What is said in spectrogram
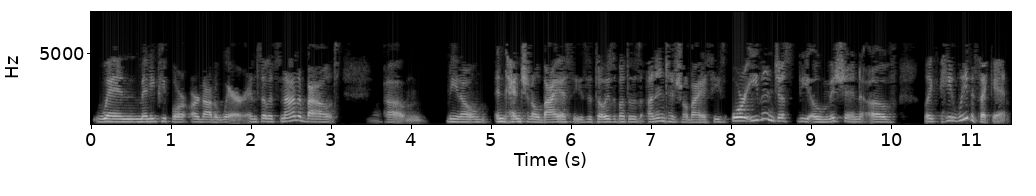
when many people are, are not aware. And so it's not about um, you know, intentional biases. It's always about those unintentional biases or even just the omission of like, hey, wait a second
